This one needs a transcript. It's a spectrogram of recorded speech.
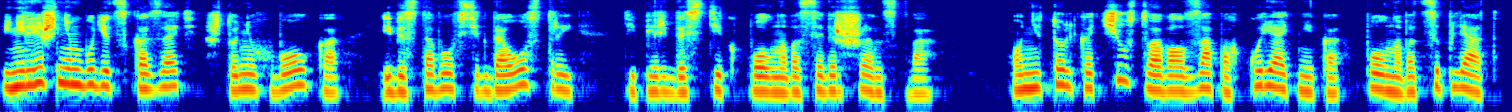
и не лишним будет сказать, что нюх волка, и без того всегда острый, теперь достиг полного совершенства. Он не только чувствовал запах курятника, полного цыплят,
